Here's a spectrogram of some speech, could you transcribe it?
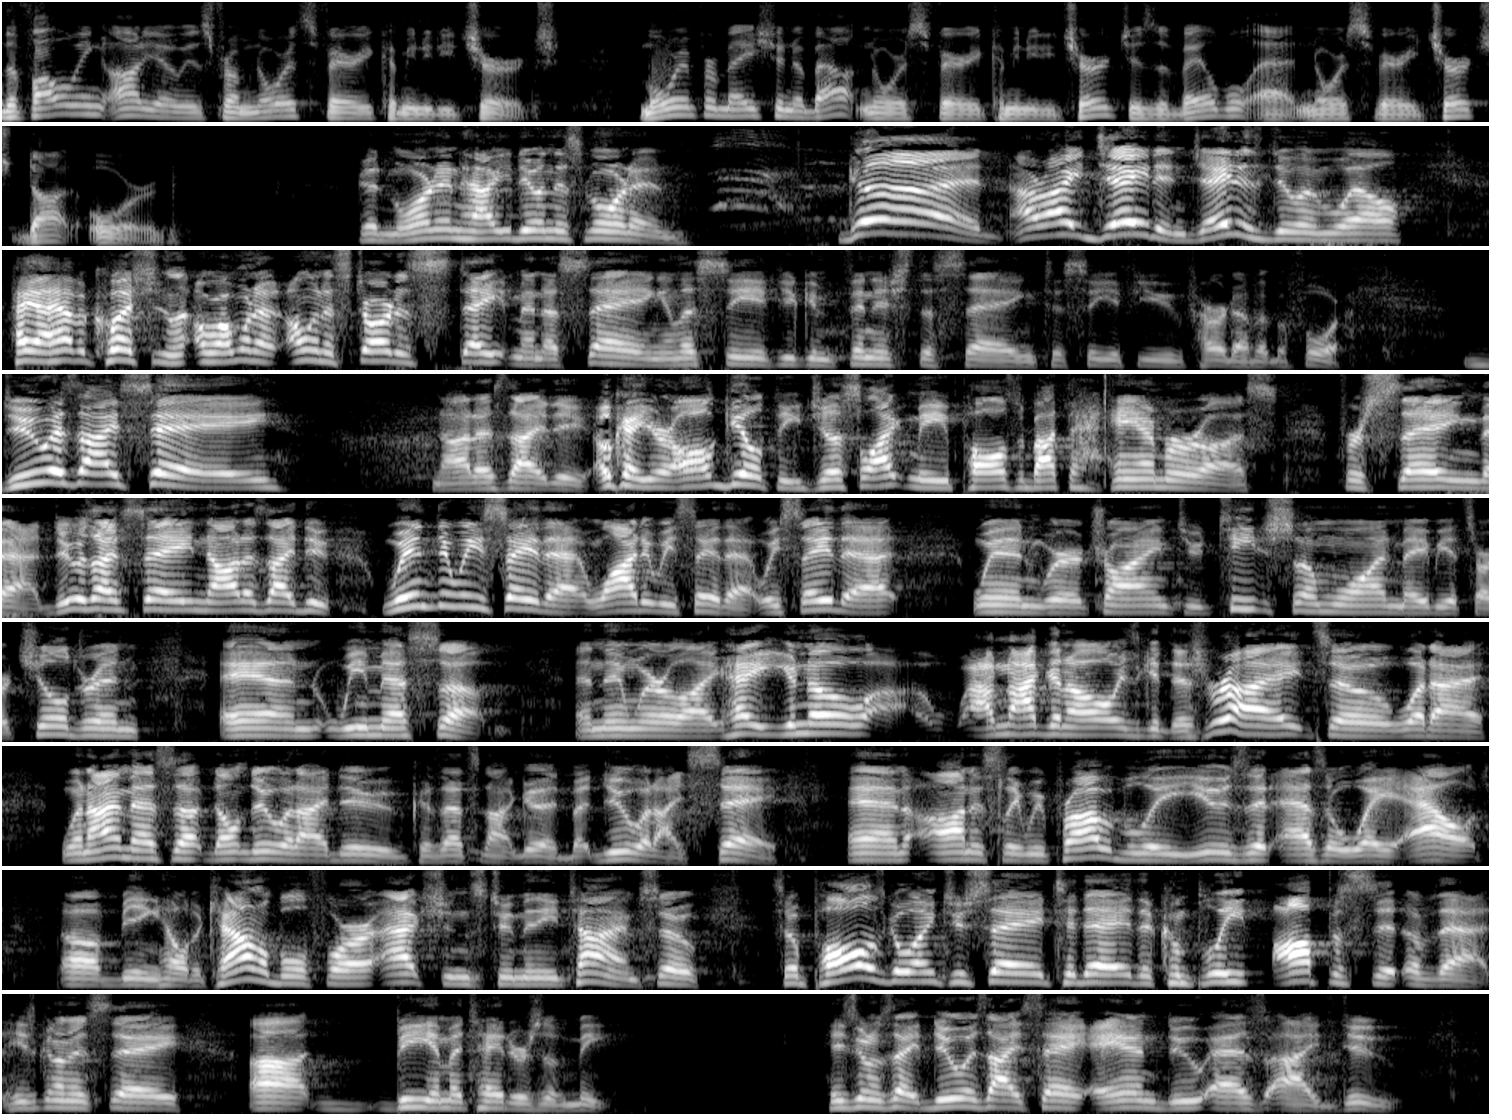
The following audio is from Norris Ferry Community Church. More information about Norris Ferry Community Church is available at norrisferrychurch.org. Good morning. How are you doing this morning? Good. All right, Jaden. Jaden's doing well. Hey, I have a question. Oh, I want to I want to start a statement, a saying, and let's see if you can finish the saying to see if you've heard of it before. Do as I say, not as I do. Okay, you're all guilty, just like me. Paul's about to hammer us for saying that. Do as I say, not as I do. When do we say that? Why do we say that? We say that when we're trying to teach someone, maybe it's our children, and we mess up. And then we're like, hey, you know, I'm not going to always get this right. So what I when I mess up, don't do what I do because that's not good, but do what I say. And honestly, we probably use it as a way out of being held accountable for our actions too many times. So so Paul is going to say today the complete opposite of that. He's going to say, uh, be imitators of me. He's going to say, do as I say and do as I do.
